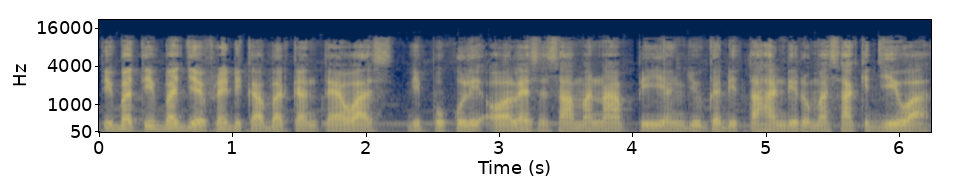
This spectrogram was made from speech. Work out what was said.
tiba-tiba Jeffrey dikabarkan tewas dipukuli oleh sesama napi yang juga ditahan di rumah sakit jiwa.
